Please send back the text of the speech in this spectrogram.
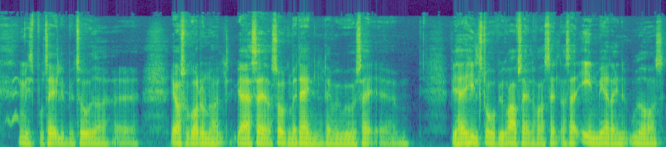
mest brutale metoder. Øh, jeg var sgu godt underholdt. Jeg sad og så den med Daniel, da vi var i USA. Øh, vi havde helt stor biografsal for os selv, og så en mere derinde ud over os.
